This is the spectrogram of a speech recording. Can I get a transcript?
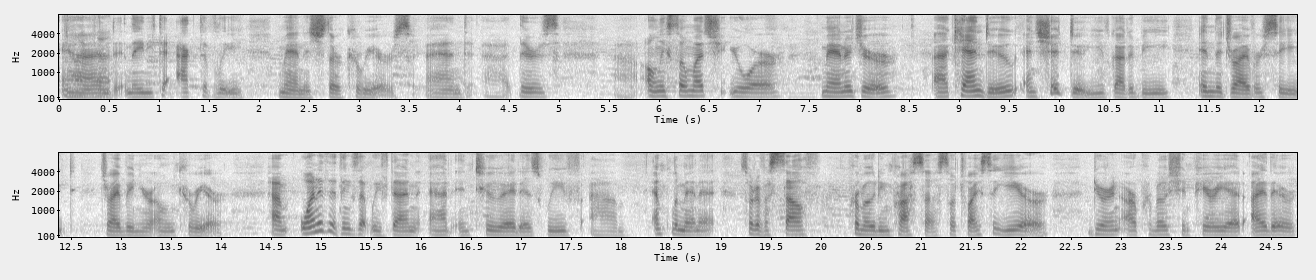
and like they need to actively manage their careers. And uh, there's uh, only so much your manager uh, can do and should do. You've got to be in the driver's seat, driving your own career. Um, one of the things that we've done at Intuit is we've um, implemented sort of a self-promoting process. So twice a year during our promotion period, either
